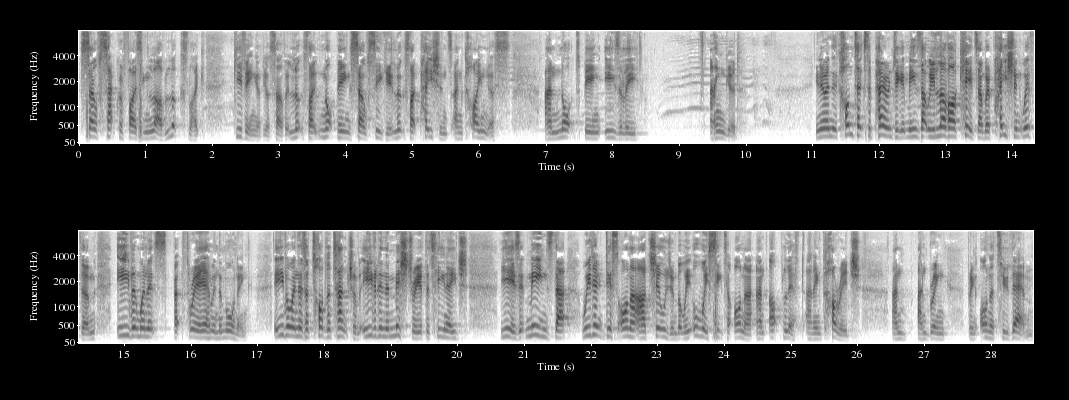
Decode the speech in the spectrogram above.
self sacrificing love, looks like giving of yourself. It looks like not being self seeking. It looks like patience and kindness and not being easily angered. You know, in the context of parenting, it means that we love our kids and we're patient with them even when it's at 3 a.m. in the morning, even when there's a toddler tantrum, even in the mystery of the teenage years. It means that we don't dishonor our children, but we always seek to honor and uplift and encourage and, and bring, bring honor to them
